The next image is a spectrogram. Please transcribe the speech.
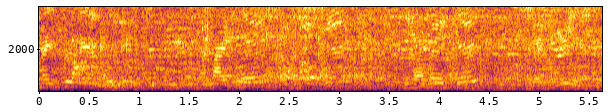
M-A-C-H. M-I-K? M-A-K? M-A-K?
